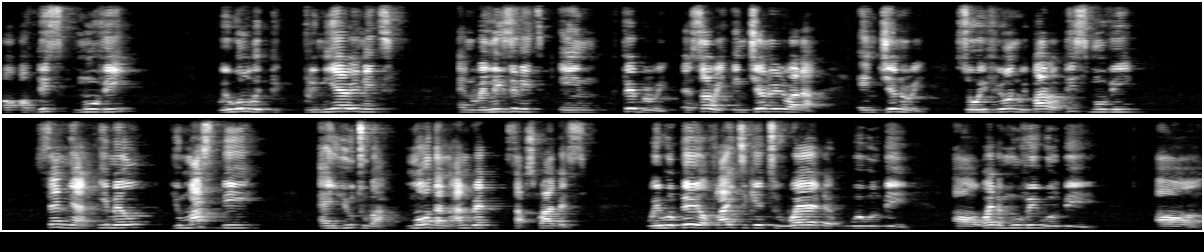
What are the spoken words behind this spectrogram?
of this movie we will be premiering it and releasing it in february uh, sorry in january rather in january so if you want to be part of this movie send me an email. You must be a YouTuber, more than 100 subscribers. We will pay your flight ticket to where the, we will be, uh, where the movie will be, uh,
